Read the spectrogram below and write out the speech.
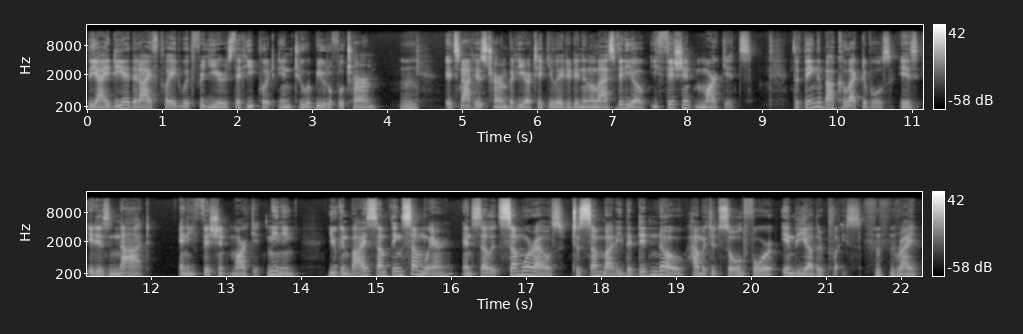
the idea that I've played with for years that he put into a beautiful term. Mm. It's not his term, but he articulated it in the last video efficient markets. The thing about collectibles is it is not an efficient market, meaning you can buy something somewhere and sell it somewhere else to somebody that didn't know how much it sold for in the other place, right?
